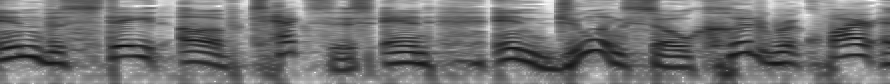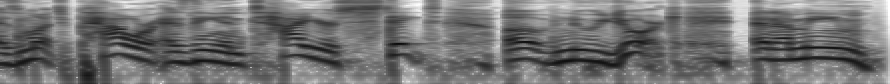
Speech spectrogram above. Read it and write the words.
in the state of Texas. And in doing so, could require as much power as the entire state of New York. And I mean,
